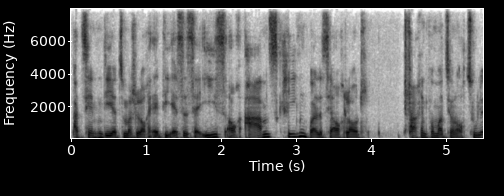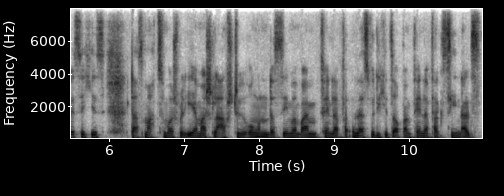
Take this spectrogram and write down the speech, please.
Patienten, die ja zum Beispiel auch die SSRIs auch abends kriegen, weil es ja auch laut Fachinformation auch zulässig ist. Das macht zum Beispiel eher mal Schlafstörungen. Und das sehen wir beim Fenler, das würde ich jetzt auch beim Fenlerfaxin als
